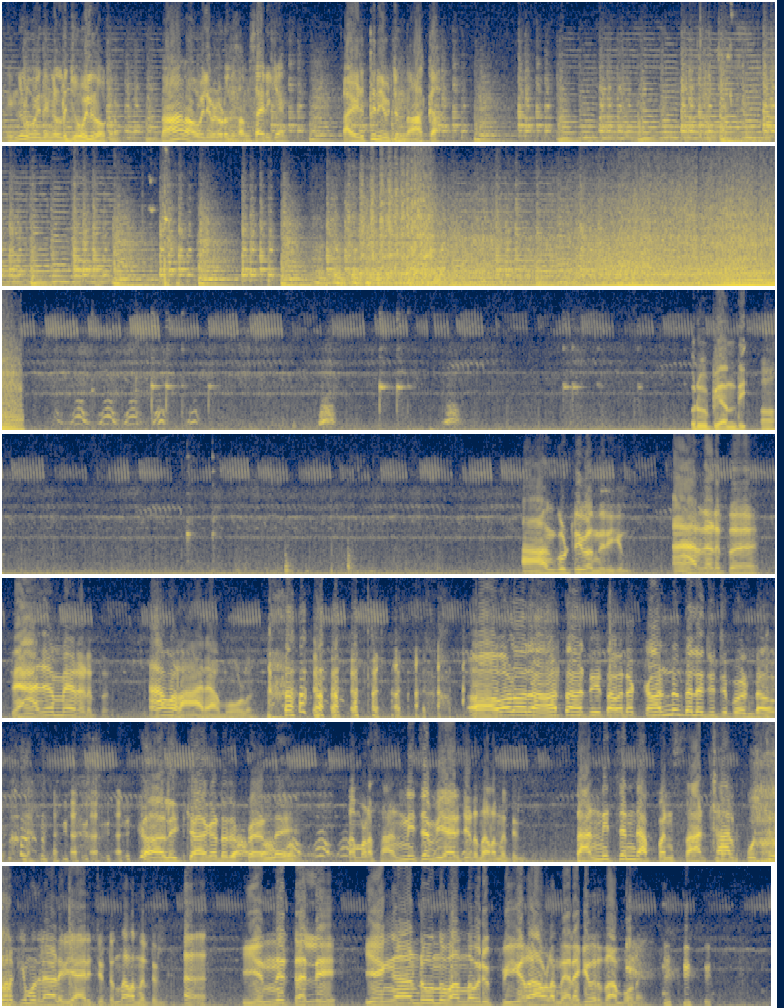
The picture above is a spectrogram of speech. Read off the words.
നിങ്ങൾ പോയി നിങ്ങളുടെ ജോലി നോക്കണം. നാളാവില്ല ഇവിടെ സംസാരിക്കാൻ. കഴുത്തിന് ചുറ്റും നാക്ക. ഒരു കുപ്പി അന്തി ആൺകുട്ടി വന്നിരിക്കുന്നു. ആരുടെ അടുത്ത്? രാജമ്മയുടെ അടുത്ത്. അവൾ ആരാ മോൾ? അവളൊരാട്ടാട്ടിട്ട് അവന്റെ കണ്ണും തല ചുറ്റിപ്പോണ്ടാവും കളിക്കാൻ കണ്ട ഒരു പെണ്ണേ. നമ്മുടെ സണ്ണിച്ചൻ വിചാരിച്ചിട്ട് നടന്നിട്ടില്ല. സണ്ണിച്ചന്റെ അപ്പൻ സാക്ഷാൽ കൊച്ചുവർക്കി മുതലാളി വിചാരിച്ചിട്ടും നടന്നിട്ടില്ല. എന്നിട്ടല്ലേ എങ്ങാണ്ടൂന്ന് വന്ന ഒരു പീറ അവളെ നിലയ്ക്ക് നിർത്താൻ പോണേ.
